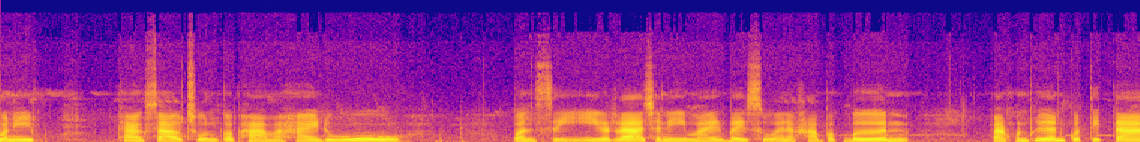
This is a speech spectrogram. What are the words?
วันนี้ ทางสาวชนก็พามาให้ดูบอลสีราชนีไม้ใบสวยนะคะบับเบิ้ลฝากเพื่อนๆกดติดตาม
